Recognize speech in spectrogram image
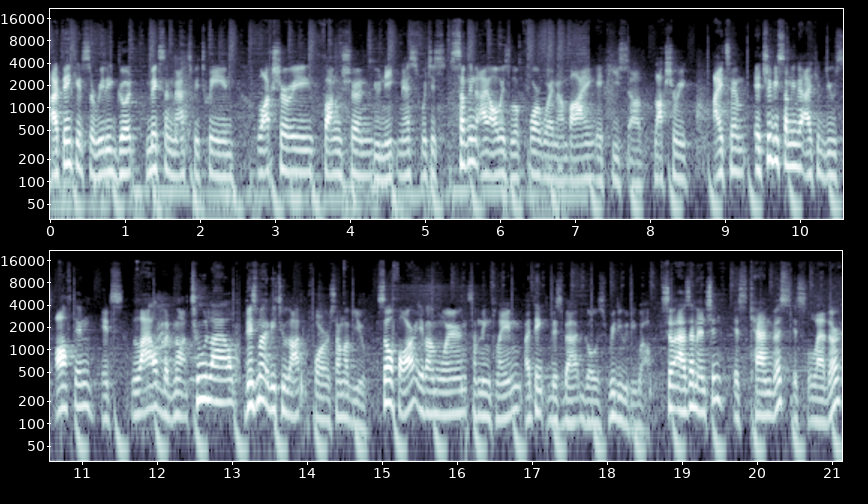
I think it's a really good mix and match between luxury, function, uniqueness, which is something that I always look for when I'm buying a piece of luxury item. It should be something that I can use often. It's loud, but not too loud. This might be too loud for some of you. So far, if I'm wearing something plain, I think this bag goes really, really well. So as I mentioned, it's canvas, it's leather.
